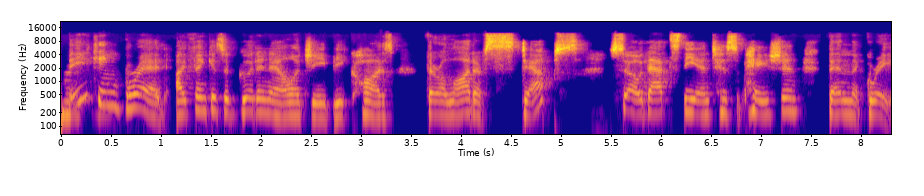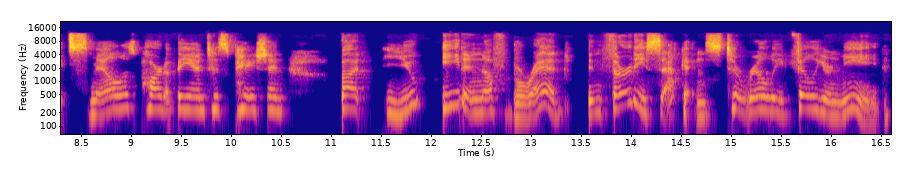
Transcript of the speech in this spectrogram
Mhm. Baking bread, I think, is a good analogy because there are a lot of steps. So that's the anticipation. Then the great smell is part of the anticipation. But you eat enough bread in 30 seconds to really fill your need.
